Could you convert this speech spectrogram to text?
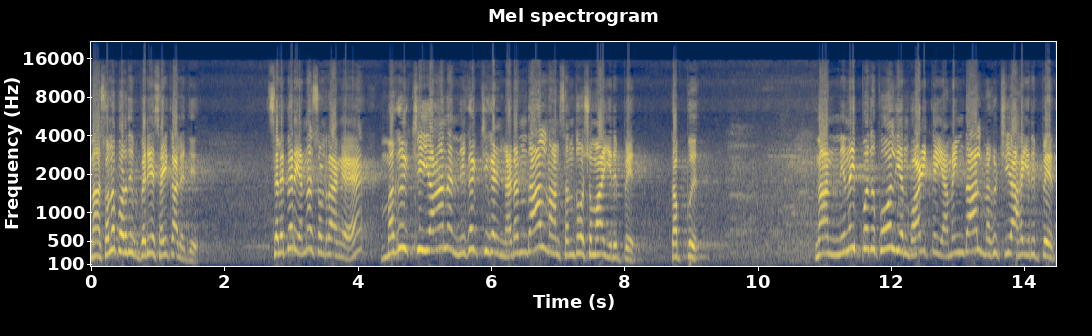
நான் சொல்ல போறது இப்போ பெரிய சைக்காலஜி சில பேர் என்ன சொல்றாங்க? மகிழ்ச்சியான நிகழ்ச்சிகள் நடந்தால் நான் சந்தோஷமா இருப்பேன். தப்பு. நான் நினைப்பது போல் என் வாழ்க்கை அமைந்தால் மகிழ்ச்சியாக இருப்பேன்.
